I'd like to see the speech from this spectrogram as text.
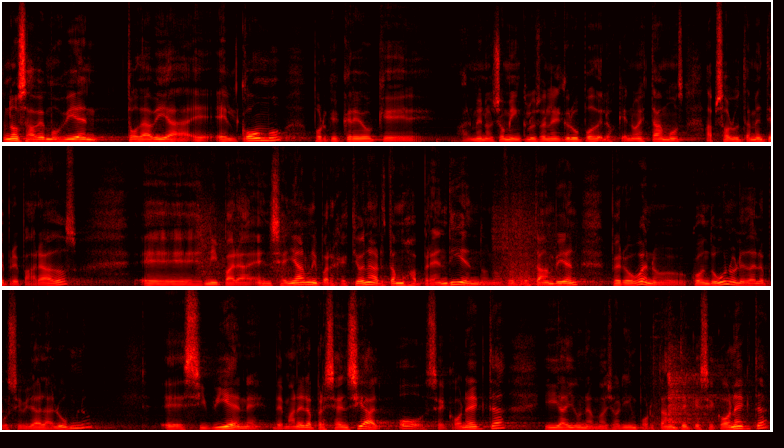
No sabemos bien todavía eh, el cómo, porque creo que, al menos yo me incluyo en el grupo de los que no estamos absolutamente preparados. Eh, ni para enseñar ni para gestionar, estamos aprendiendo nosotros también, pero bueno, cuando uno le da la posibilidad al alumno, eh, si viene de manera presencial o se conecta, y hay una mayoría importante que se conecta,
